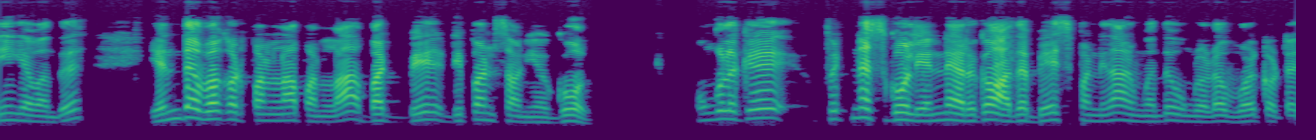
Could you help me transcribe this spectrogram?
நீங்க வந்து எந்த ஒர்க் அவுட் பண்ணலாம் பண்ணலாம். பட் பே டிபெண்ட்ஸ் ஆன் யுவர் கோல். உங்களுக்கு ஃபிட்னஸ் கோல் என்ன இருக்கோ அதை பேஸ் பண்ணி தான் வந்து உங்களோட ஒர்க் அவுட்டை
